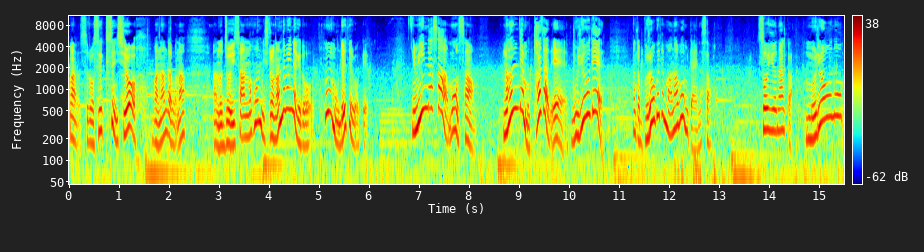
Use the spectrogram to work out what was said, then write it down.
まあそれをセックスにしろまあなんだろうな。あの女医さんの本にしろ何でもいいんだけど本も出てるわけ。でみんなさもうさ何でもタダで無料でなんかブログで学ぼうみたいなさそういうなんか無料の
